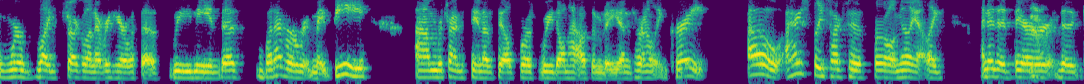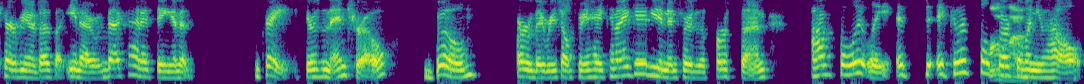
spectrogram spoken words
we're like struggling over here with this. We need this, whatever it may be. Um, we're trying to stand up Salesforce. We don't have somebody internally. Great. Oh, I actually talked to this girl Amelia. Like I know that they're yeah. the Carabiner does that, you know, that kind of thing. And it's great. Here's an intro. Boom or they reach out to me, hey, can I give you an intro to this person? Absolutely. It it goes full circle when you help.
